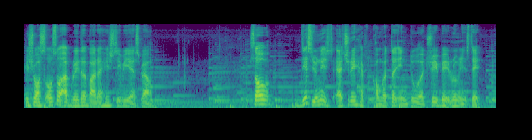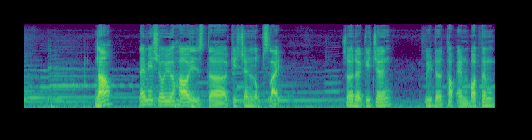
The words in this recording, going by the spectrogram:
which was also upgraded by the HDB as well. So this unit actually have converted into a 3 bedroom instead. Now let me show you how is the kitchen looks like. So the kitchen with the top and bottom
